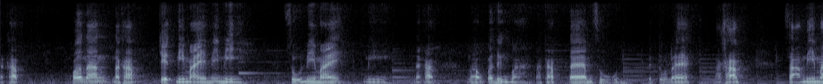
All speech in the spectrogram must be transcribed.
นะครับ เพราะฉะนั้นนะครับ 7 มีไหมไม่มี 0 มีไหมมีนะครับ เราก็ดึงมานะครับ แต้ม 0 เป็นตัวแรกนะครับ 3 มีไหม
